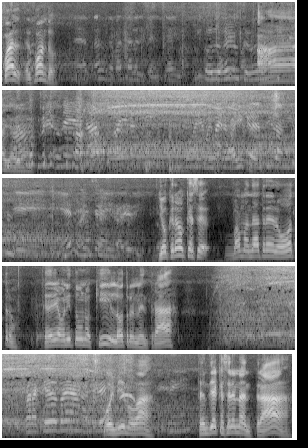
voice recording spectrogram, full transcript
¿Cuál? ¿El fondo? atrás donde va a estar la licenciada y, Ah, ya. Ahí que decidan eh, Eddie, no sé. Yo creo que se va a mandar a traer otro. Quedaría bonito uno aquí y el otro en la entrada. Para que ellos vayan a creer. Hoy mismo va. Tendría que ser en la entrada.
